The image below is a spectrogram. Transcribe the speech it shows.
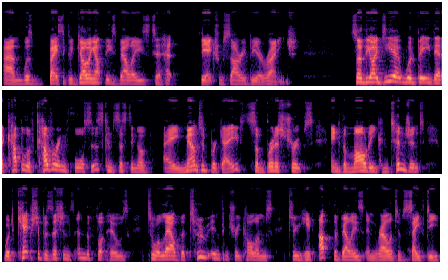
Um, was basically going up these valleys to hit the actual Sari Bair range. So the idea would be that a couple of covering forces consisting of a mounted brigade, some British troops, and the Maori contingent would capture positions in the foothills to allow the two infantry columns to head up the valleys in relative safety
